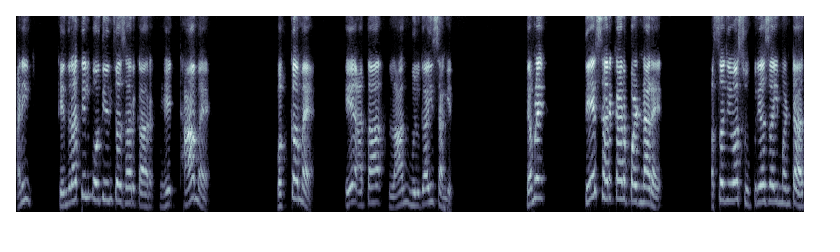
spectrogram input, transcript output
आणि केंद्रातील मोदींचं सरकार हे ठाम आहे भक्कम आहे हे आता लहान मुलगाही सांगेल. त्यामुळे ते सरकार पडणार आहे असं जेव्हा सुप्रियासाई म्हणतात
